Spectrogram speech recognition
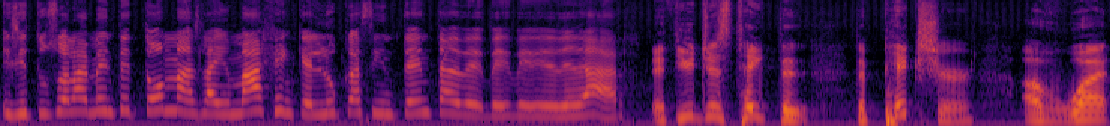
Y si tú solamente tomas la imagen que Lucas intenta de, de- de- de dar, if you just take the, the picture of what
